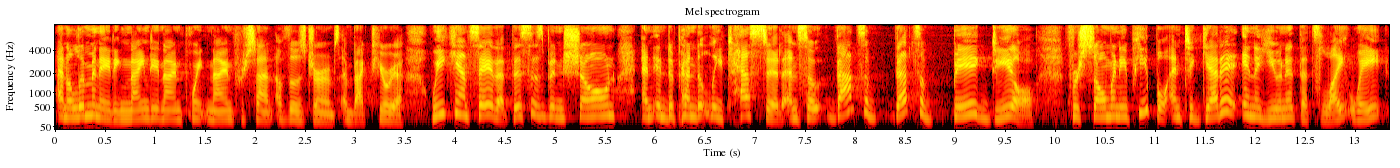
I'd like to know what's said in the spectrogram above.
and eliminating 99.9% .9 of those germs and bacteria. We can't say that. This has been shown and independently tested. And so that's a, that's a big deal for so many people. And to get it in a unit that's lightweight,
